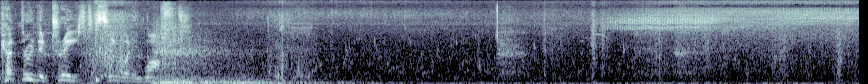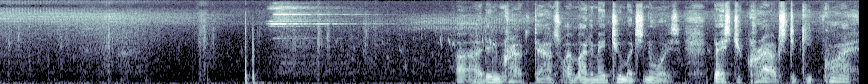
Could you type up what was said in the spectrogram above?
Cut through the trees to see what he wants. Uh, I didn't crouch down, so I might have made too much noise. Best you crouch to keep quiet.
